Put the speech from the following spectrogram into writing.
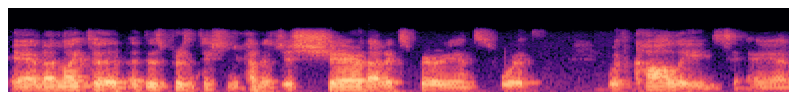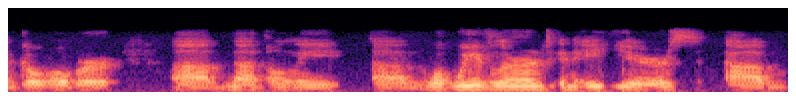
And I'd like to at this presentation to kind of just share that experience with with colleagues and go over um, not only um, what we've learned in eight years, um,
